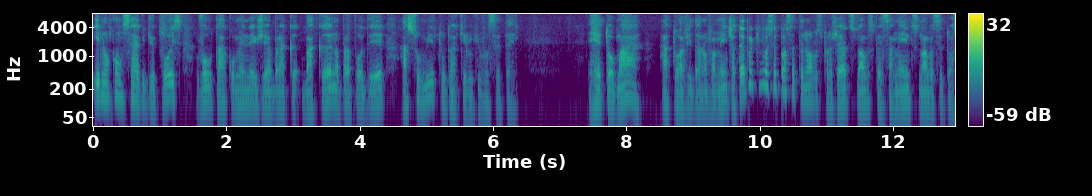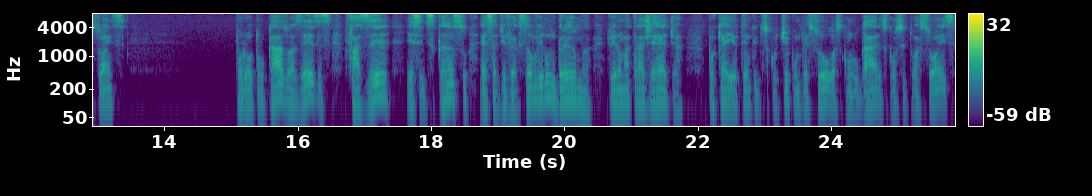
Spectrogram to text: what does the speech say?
e não consegue depois voltar com uma energia bacana para poder assumir tudo aquilo que você tem. Retomar a tua vida novamente, até para que você possa ter novos projetos, novos pensamentos, novas situações. Por outro caso, às vezes, fazer esse descanso, essa diversão, vira um drama, vira uma tragédia, porque aí eu tenho que discutir com pessoas, com lugares, com situações,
